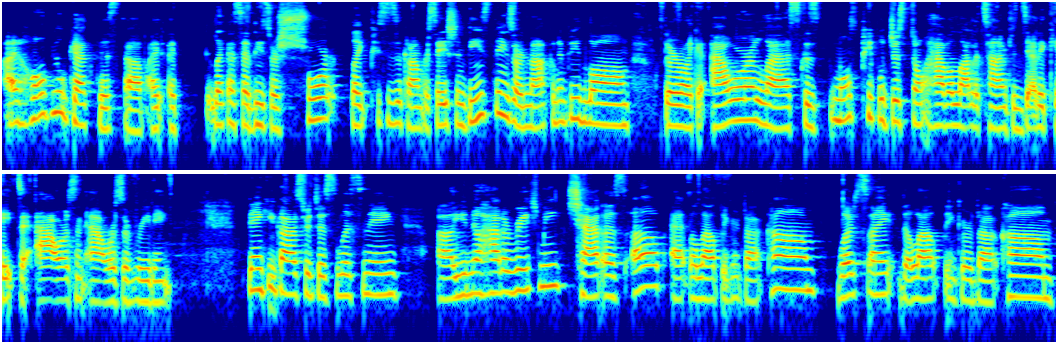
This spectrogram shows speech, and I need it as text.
I hope you'll get this stuff. I, I like I said, these are short, like pieces of conversation. These things are not going to be long. They're like an hour or less because most people just don't have a lot of time to dedicate to hours and hours of reading. Thank you guys for just listening. Uh, you know how to reach me. Chat us up at theloudthinker.com, website theloudthinker.com,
